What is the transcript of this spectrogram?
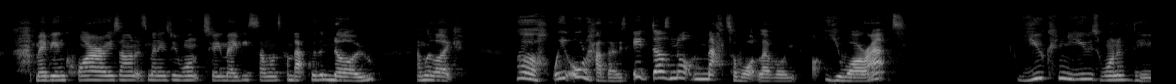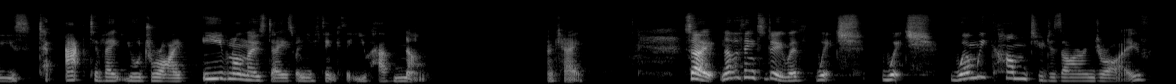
maybe inquiries aren't as many as we want to. Maybe someone's come back with a no, and we're like, oh, we all have those. It does not matter what level you are at. You can use one of these to activate your drive, even on those days when you think that you have none. Okay. So another thing to do with which which when we come to desire and drive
